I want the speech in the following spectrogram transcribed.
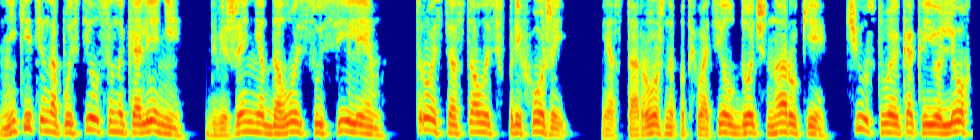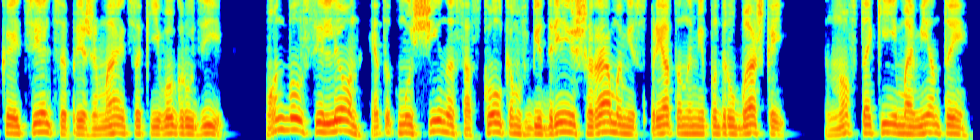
Никитин опустился на колени, движение далось с усилием, трость осталась в прихожей, и осторожно подхватил дочь на руки, чувствуя, как ее легкое тельце прижимается к его груди. Он был силен, этот мужчина с осколком в бедре и шрамами, спрятанными под рубашкой, но в такие моменты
